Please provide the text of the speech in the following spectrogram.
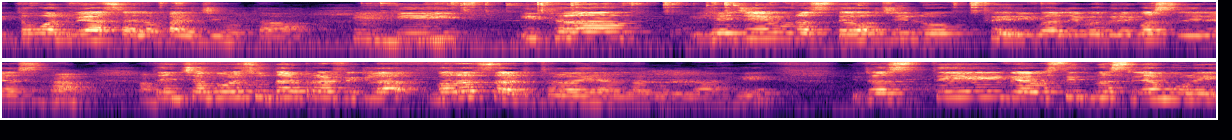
इथं वन वे असायला पाहिजे होता. की इथं हे जे रस्त्यावर जे लोक फेरीवाले वगैरे बसलेले असतात त्यांच्यामुळे सुद्धा ट्रॅफिकला बराच अडथळा यायला लागलेला आहे. रस्ते व्यवस्थित नसल्यामुळे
